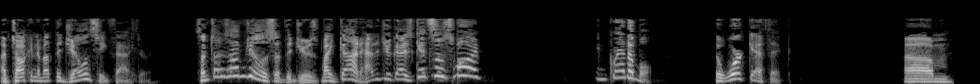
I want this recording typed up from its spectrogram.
I'm talking about the jealousy factor. Sometimes I'm jealous of the Jews. My God, how did you guys get so smart? Incredible. The work ethic. Um,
